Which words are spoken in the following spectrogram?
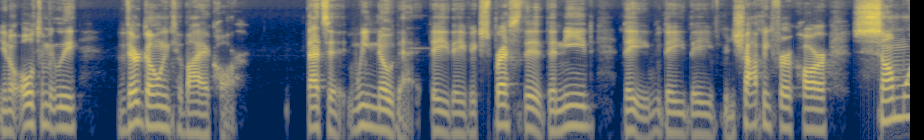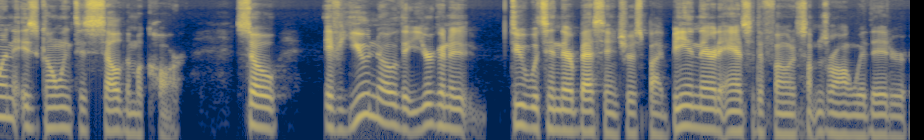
you know, ultimately they're going to buy a car. That's it. We know that. They they've expressed the, the need. They they they've been shopping for a car. Someone is going to sell them a car. So if you know that you're going to do what's in their best interest by being there to answer the phone if something's wrong with it or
